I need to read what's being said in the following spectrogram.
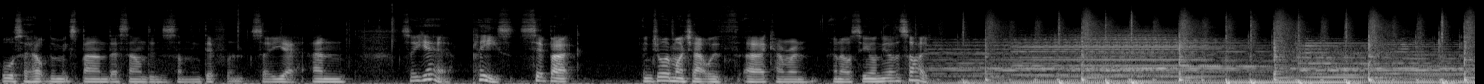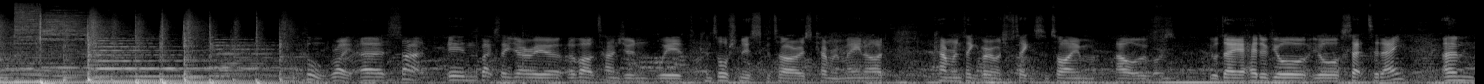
also help them expand their sound into something different. So yeah, and so yeah, please sit back, enjoy my chat with uh, Cameron, and I'll see you on the other side. Sat in the backstage area of ArcTanGent with contortionist guitarist Cameron Maynard. Cameron, thank you very much for taking some time out of your day ahead of your, your set today. Um,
